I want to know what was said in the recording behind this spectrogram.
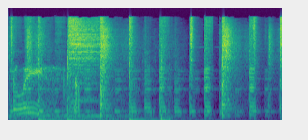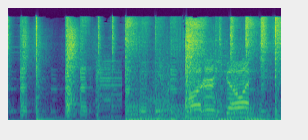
Police. Motor's going.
